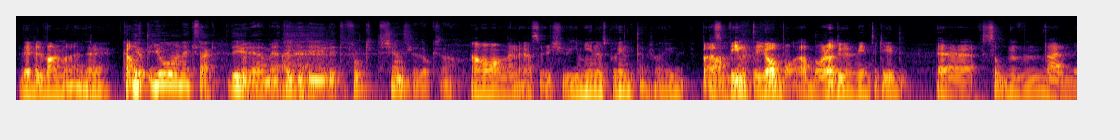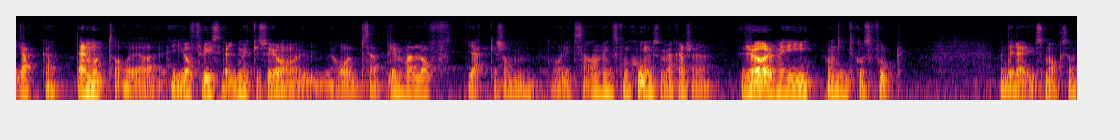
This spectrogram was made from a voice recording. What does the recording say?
det är väl varmare när det är Jo, kallt. jo, men exakt. Det är ju det. Men jag tänker det är ju lite fuktkänsligt också. Ja, men alltså 20 minus på vintern. Så är ju, alltså Ja. vinter, jag bara, bara du en vintertid. Eh, som värmejacka. Däremot har jag, jag fryser väldigt mycket så jag har så här Primaloft-jackor som har lite så andningsfunktion som jag kanske rör mig i om det inte går så fort. Men det där är ju smaksak.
